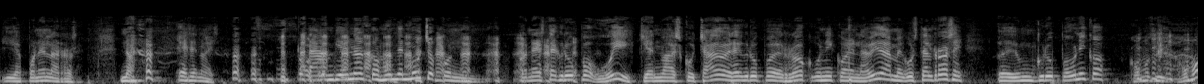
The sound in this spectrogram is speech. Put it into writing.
y ponen la rosa. No, ese no es. También nos confunden mucho con, con este grupo. Uy, ¿quién no ha escuchado ese grupo de rock único en la vida? Me gusta el roce. Eh, un grupo único. ¿Cómo se, cómo?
